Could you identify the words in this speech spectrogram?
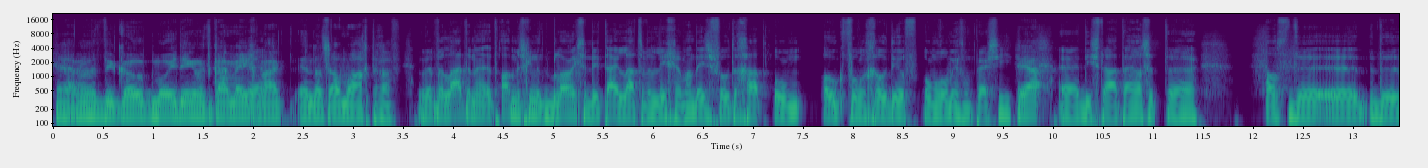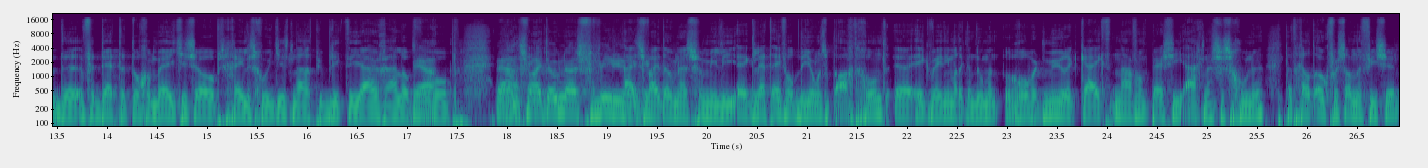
Ja, we hebben natuurlijk ook mooie dingen met elkaar meegemaakt. En dat is allemaal achteraf. We, we laten het, misschien het belangrijkste detail laten we liggen. Want deze foto gaat om, ook voor een groot deel om Robin van Persie. Ja. Uh, die staat daar als het... Uh, als de, eh, de, de verdette toch een beetje zo op zijn gele schoentjes naar het publiek te juichen. Hij loopt ja. voorop. Ja, hij zwaait ook naar zijn familie. Hij zwaait ook naar zijn familie. Ik let even op de jongens op de achtergrond. Uh, ik weet niet wat ik kan doen. Met Robert Muren kijkt naar Van Persie, eigenlijk naar zijn schoenen. Dat geldt ook voor Sander Fischer.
